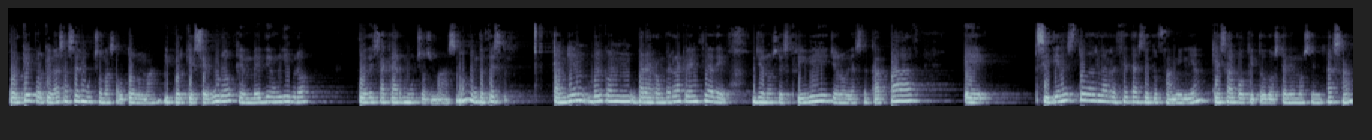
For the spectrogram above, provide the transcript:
¿Por qué? Porque vas a ser mucho más autónoma y porque seguro que en vez de un libro puedes sacar muchos más, ¿no? Entonces, también voy con, para romper la creencia de yo no sé escribir, yo no voy a ser capaz. Eh, si tienes todas las recetas de tu familia, que es algo que todos tenemos en casa,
